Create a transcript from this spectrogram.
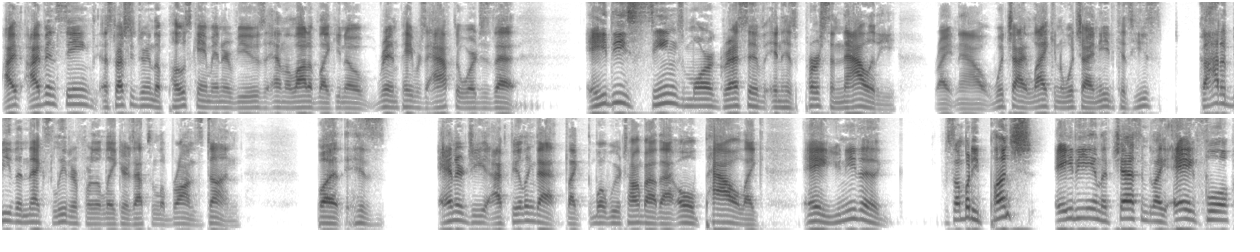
I've, I've been seeing, especially during the post game interviews and a lot of like, you know, written papers afterwards, is that AD seems more aggressive in his personality right now, which I like and which I need because he's got to be the next leader for the Lakers after LeBron's done. But his energy, I'm feeling that like what we were talking about that oh, old pal, like, hey, you need to somebody punch AD in the chest and be like, hey, fool,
